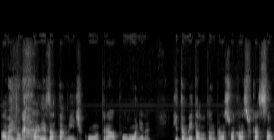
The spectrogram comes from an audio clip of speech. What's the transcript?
ah, vai jogar exatamente contra a Polônia, né? Que também está lutando pela sua classificação.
